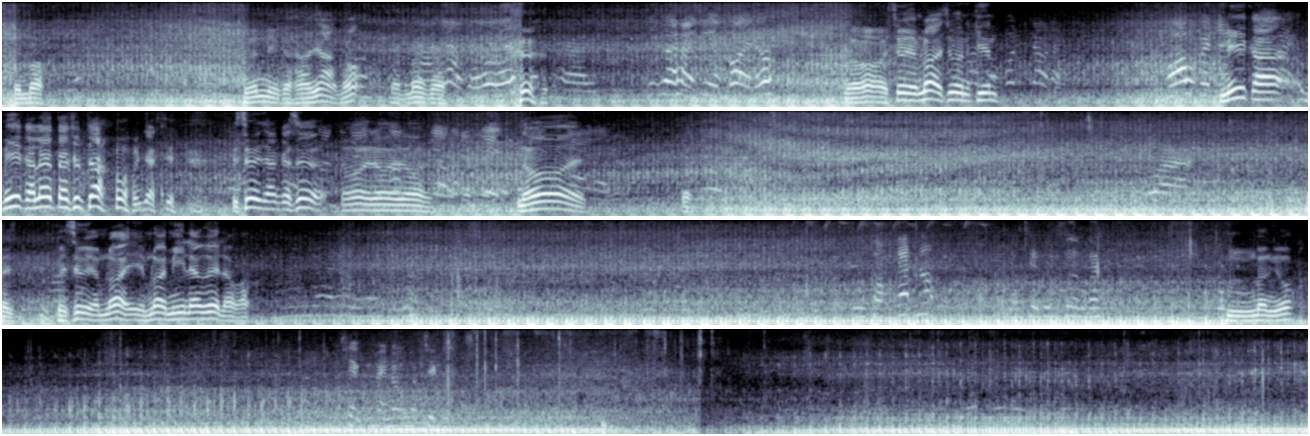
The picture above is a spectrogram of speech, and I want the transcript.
เห็นบ่เงินนี่ก็หายากเนาะมันนั่นก็นี่ก็หายเสียมร้อยเด้อเดี๋ยวซื้อเอ็มร้อยชวนกินคนเจ้าน่ะพอเป็นมีกะมีกะแล้วแต่ชุบเจ้าอยากซื้อไปซื้อหยังก็ซื้อโดยโดยโดยเกี่ยวกับคนเด็กโดย ว่า ไป ไปซื้อเอ็มร้อยเอ็มร้อยมีแล้วเอ้ยแล้วอะดูสองแก๊สเนาะลองเช็คเพิ่มๆกันอืมเบิ่งอยู่เช็คให้น้องมาเช็ค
